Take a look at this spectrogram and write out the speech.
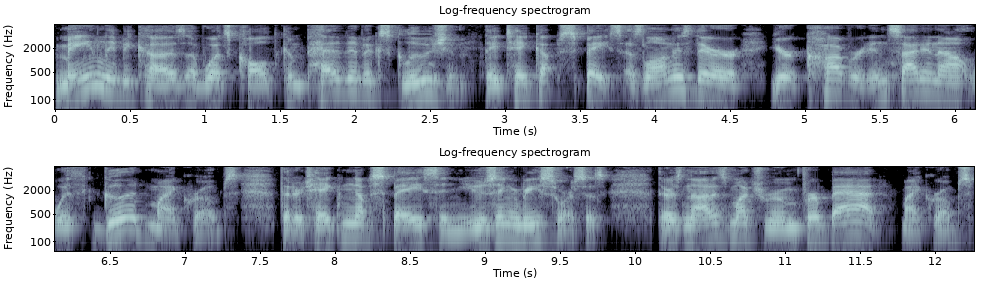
mainly because of what's called competitive exclusion. They take up space. As long as they're you're covered inside and out with good microbes that are taking up space and using resources, there's not as much room for bad microbes.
